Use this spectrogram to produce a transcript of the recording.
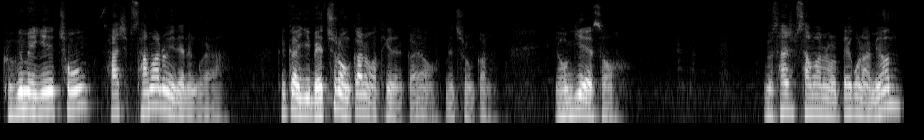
그 금액이 총 44만 원이 되는 거야. 그러니까 이 매출 원가는 어떻게 될까요? 매출 원가는. 여기에서 이 44만 원을 빼고 나면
